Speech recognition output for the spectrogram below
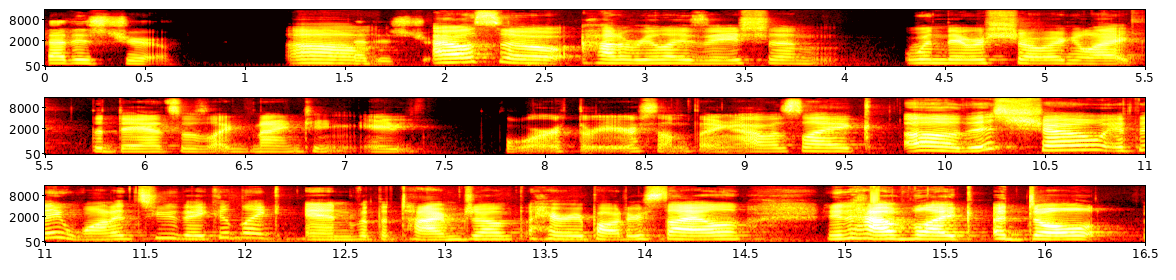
that is true. um, That is true. I also had a realization when they were showing like the dance was like 1984 3 or something. I was like, oh, this show, if they wanted to, they could like end with a time jump, Harry Potter style, and have like adult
